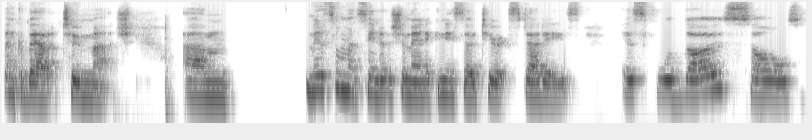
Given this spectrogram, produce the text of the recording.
think about it too much. Um, Medicine Center for Shamanic and Esoteric Studies is for those souls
